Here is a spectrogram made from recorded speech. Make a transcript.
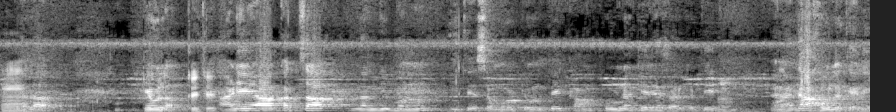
त्याला ठेवला. आणि हा कच्चा नंदी म्हणून इथे समोर ठेवून ते काम पूर्ण केल्यासारखं ते अं, दाखवलं त्याने.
